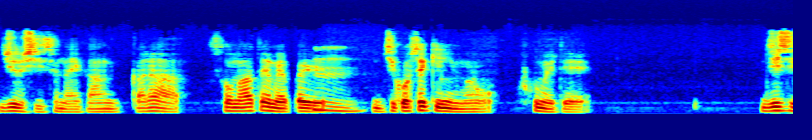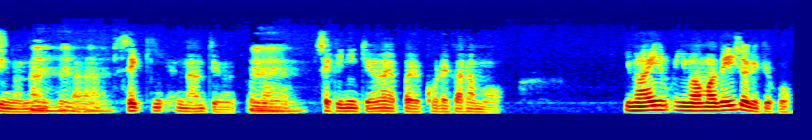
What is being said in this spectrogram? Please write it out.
重視せないかんから、そのあたりもやっぱりうん。自己責任も含めて、自身のなんていうかな責、なんていうの、責任っていうのはやっぱりこれからも、今、今まで以上に結構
